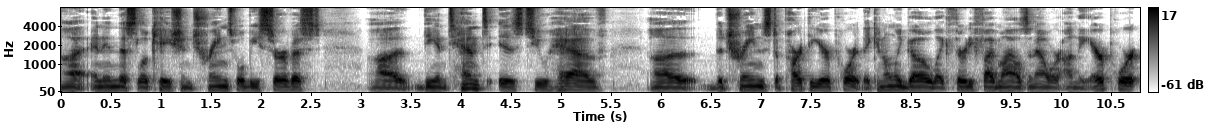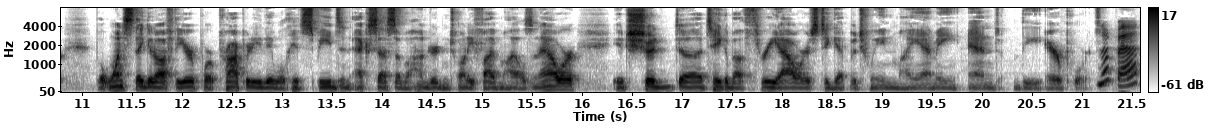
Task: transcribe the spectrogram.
Uh, and in this location, trains will be serviced. Uh, the intent is to have uh, the trains depart the airport. They can only go like 35 miles an hour on the airport, but once they get off the airport property, they will hit speeds in excess of 125 miles an hour. It should uh, take about three hours to get between Miami and the airport. Not bad.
